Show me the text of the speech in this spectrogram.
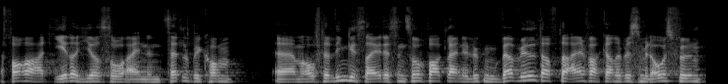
Vorher hat jeder hier so einen Zettel bekommen. Ähm, auf der linken Seite sind so ein paar kleine Lücken. Wer will, darf da einfach gerne ein bisschen mit ausfüllen.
